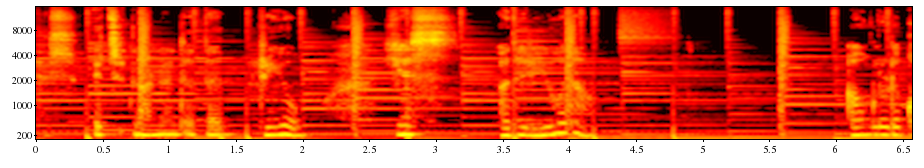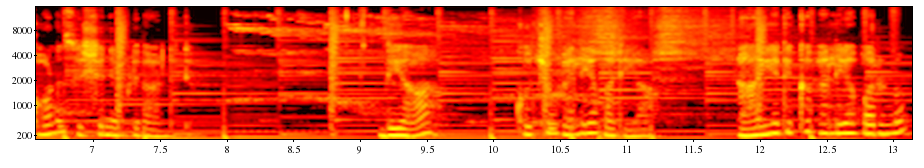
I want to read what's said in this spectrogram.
எஸ் இட்ஸ் நான் தன் ரியோ எஸ் அது ரியோ தான். அவங்களோட கான்வர்சேஷன் எப்படி தான் இருந்தது? தியா கொஞ்சம் வெளியே வரியா நான் எதுக்கு வெளியே வரணும்?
